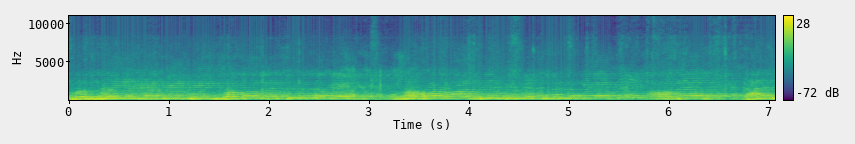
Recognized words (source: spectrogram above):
পুরস্কারী ইউনিয়ন বিএনপির সকল নেতৃবৃন্দকে সকল ওয়ার্ড বিএনপির নেতৃবৃন্দকে আমাদের ধানের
